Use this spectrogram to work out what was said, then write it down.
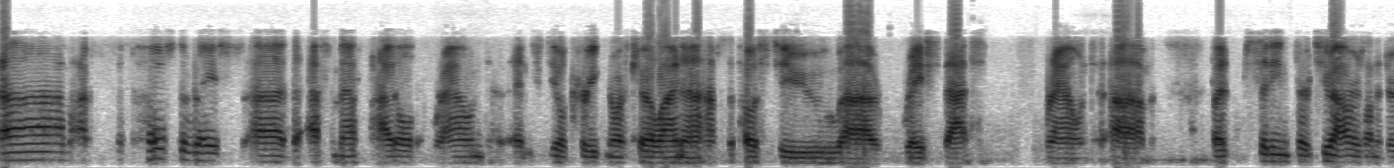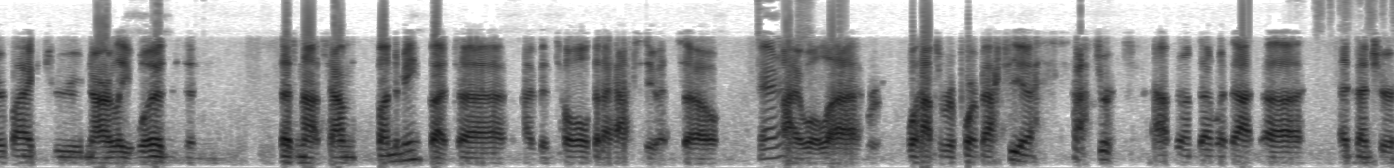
Um, I'm supposed to race uh, the FMF titled round in Steele Creek, North Carolina. I'm supposed to uh, race that round, um, but sitting for two hours on a dirt bike through gnarly woods and does not sound fun to me. But uh, I've been told that I have to do it, so Fair enough. I will. Uh, re- we'll have to report back to you after after I'm done with that uh, adventure.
